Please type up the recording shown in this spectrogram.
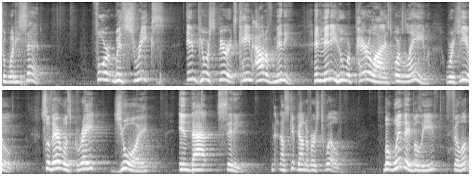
to what he said. For with shrieks, impure spirits came out of many, and many who were paralyzed or lame were healed. So there was great joy in that city. Now skip down to verse 12. But when they believed, Philip,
